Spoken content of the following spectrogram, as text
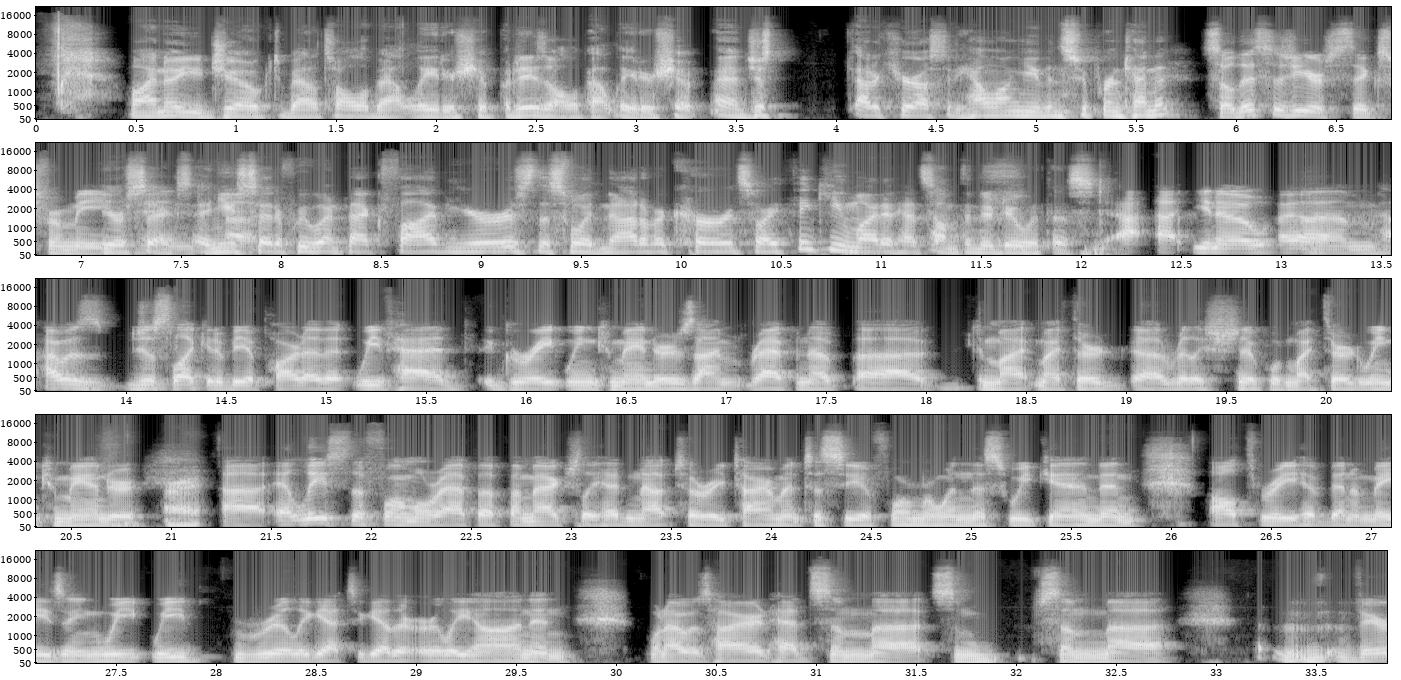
Well, I know you joked about it's all about leadership, but it is all about leadership. And just out of curiosity, how long have you been superintendent? So this is year six for me. Year six. And, and you uh, said if we went back five years, this would not have occurred. So I think you might have had something to do with this. I, you know, um, I was just lucky to be a part of it. We've had great wing commanders. I'm wrapping up uh, my, my third uh, relationship with my third wing commander. Right. Uh, at least the formal wrap up. I'm actually heading out to retirement to see a former one this weekend. And all three have been amazing. We, we really got together early on. And when I was hired, had some, uh, some, some, uh,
